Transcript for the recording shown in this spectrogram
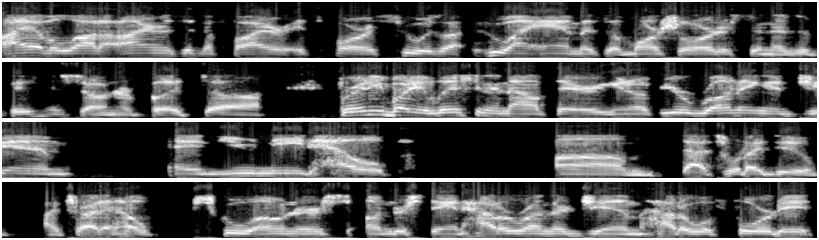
I have a lot of irons in the fire as far as who is who I am as a martial artist and as a business owner. But uh, for anybody listening out there, you know, if you're running a gym and you need help, um, that's what I do. I try to help school owners understand how to run their gym, how to afford it,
